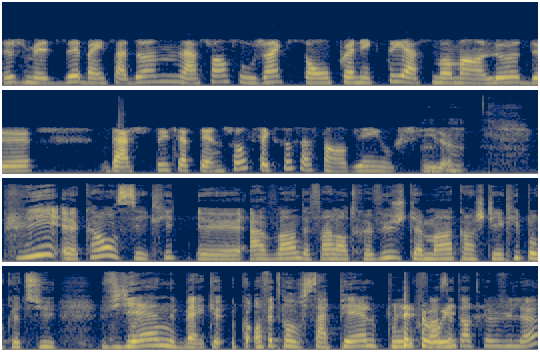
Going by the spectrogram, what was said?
Là, je me disais, ben ça donne la chance aux gens qui sont connectés à ce moment-là de d'acheter certaines choses. Fait que ça, ça s'en vient aussi. Là. Mm-hmm. Puis, euh, quand on s'est écrit euh, avant de faire l'entrevue, justement, quand je t'ai écrit pour que tu viennes, ben, que, en fait, qu'on s'appelle pour faire cette entrevue-là,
